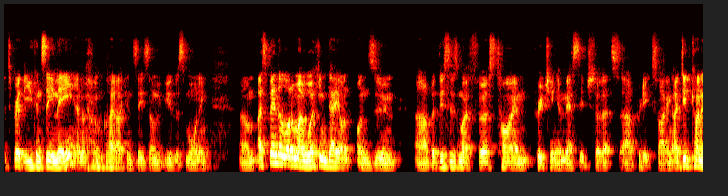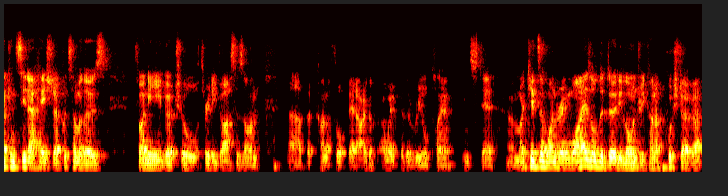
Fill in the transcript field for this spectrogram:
it's great that you can see me, and I'm glad I can see some of you this morning. Um, I spend a lot of my working day on on Zoom, uh, but this is my first time preaching a message, so that's uh, pretty exciting. I did kind of consider, hey, should I put some of those funny virtual 3D glasses on, uh, but kind of thought better. I, got, I went for the real plant instead. Um, my kids are wondering why is all the dirty laundry kind of pushed over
